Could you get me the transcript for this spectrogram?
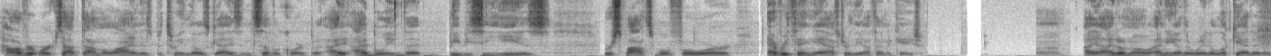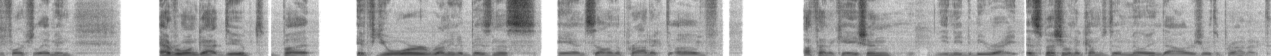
however it works out down the line is between those guys in civil court. But I, I believe that BBCE is responsible for everything after the authentication. Um, I, I don't know any other way to look at it, unfortunately. I mean, everyone got duped, but if you're running a business and selling a product of authentication, you need to be right, especially when it comes to a million dollars worth of product.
